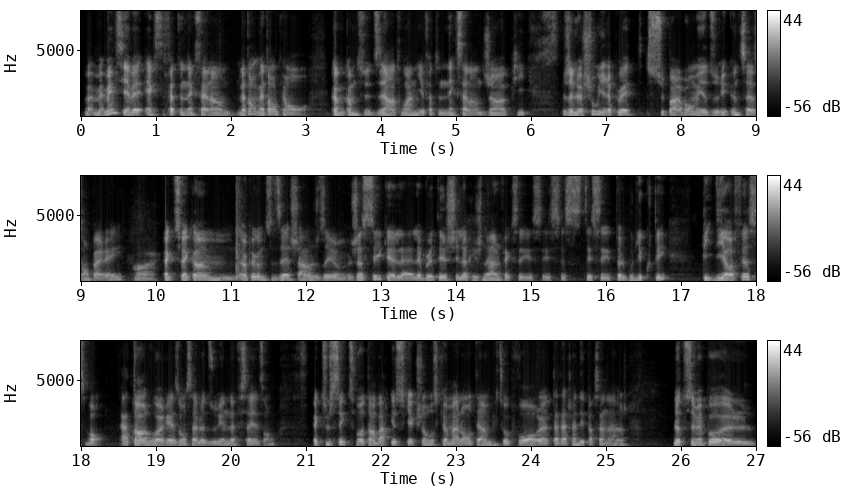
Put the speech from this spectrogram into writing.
Ben, même s'il avait ex- fait une excellente. Mettons, mettons qu'ils ont. Comme, comme tu disais, Antoine, il a fait une excellente job. Puis, je veux dire, le show, il aurait pu être super bon, mais il a duré une saison pareil. Ouais. Fait que tu fais comme. Un peu comme tu disais, Charles, je veux dire, je sais que la- le British, c'est l'original, fait que c'est. c'est, c'est, c'est, c'est- T'as le goût de l'écouter. Puis, The Office, bon, à tort ou à raison, ça a duré neuf saisons. Fait que tu le sais que tu vas t'embarquer sur quelque chose comme à long terme, puis que tu vas pouvoir euh, t'attacher à des personnages. Là, tu sais même pas euh,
